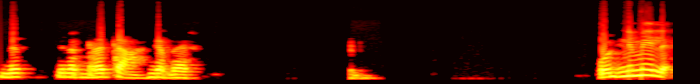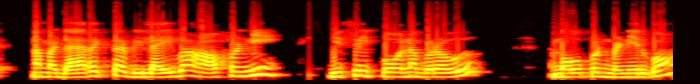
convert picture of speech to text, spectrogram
இந்த இதுல இங்க பாரு ஒண்ணுமே இல்ல நம்ம டைரக்டா அப்படி லைவா ஆஃப் பண்ணி விசில் போன பிறகு நம்ம ஓபன் பண்ணிருக்கோம்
